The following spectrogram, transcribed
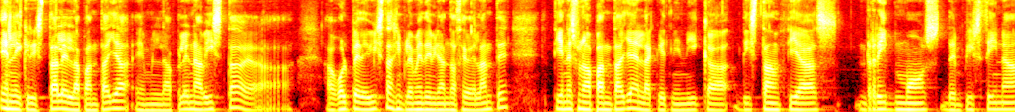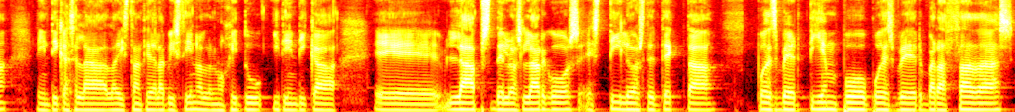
en el cristal, en la pantalla, en la plena vista, a, golpe de vista, simplemente mirando hacia adelante, tienes una pantalla en la que te indica distancias, ritmos de piscina, le indicas la, distancia de la piscina, la longitud y te indica eh, laps de los largos, estilos, detecta, puedes ver tiempo, puedes ver brazadas.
